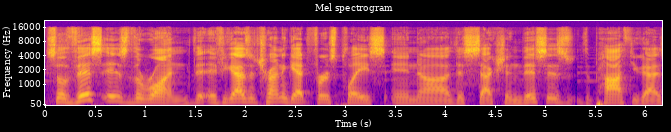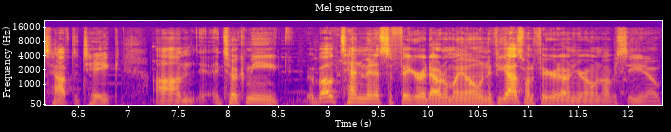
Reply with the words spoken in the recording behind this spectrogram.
So this is the run. If you guys are trying to get first place in uh, this section, this is the path you guys have to take. Um, it took me about 10 minutes to figure it out on my own. If you guys want to figure it out on your own, obviously, you know,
